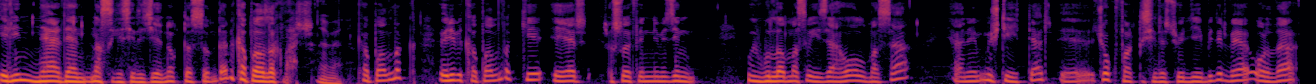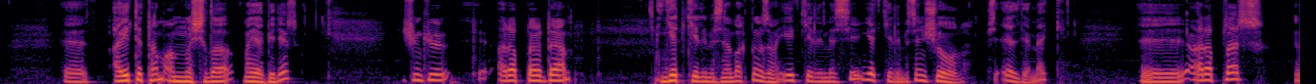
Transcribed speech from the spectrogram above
elin nereden nasıl kesileceği noktasında bir kapalılık var. Evet. Kapalılık öyle bir kapalılık ki eğer Resulullah Efendimizin uygulanması ve izahı olmasa yani müştehitler e, çok farklı şeyler söyleyebilir ve orada e, ayette tam anlaşılamayabilir. Çünkü e, Araplarda yet kelimesine baktığımız zaman yet kelimesi yet kelimesinin şu oğlu. İşte el demek. E, Araplar e,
